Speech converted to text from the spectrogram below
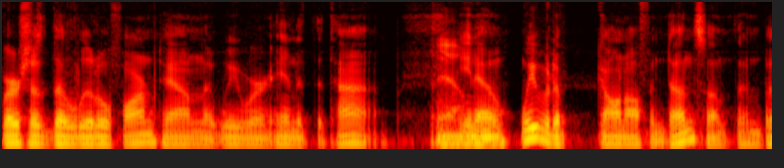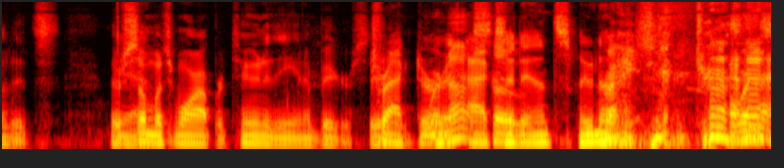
versus the little farm town that we were in at the time. Yeah. You know, we would have gone off and done something, but it's there's so much more opportunity in a bigger city. Tractor We're not so- accidents. Who knows? we're,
